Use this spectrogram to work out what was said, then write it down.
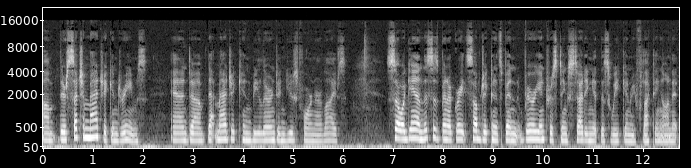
Um, there's such a magic in dreams, and um, that magic can be learned and used for in our lives. So, again, this has been a great subject, and it's been very interesting studying it this week and reflecting on it.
